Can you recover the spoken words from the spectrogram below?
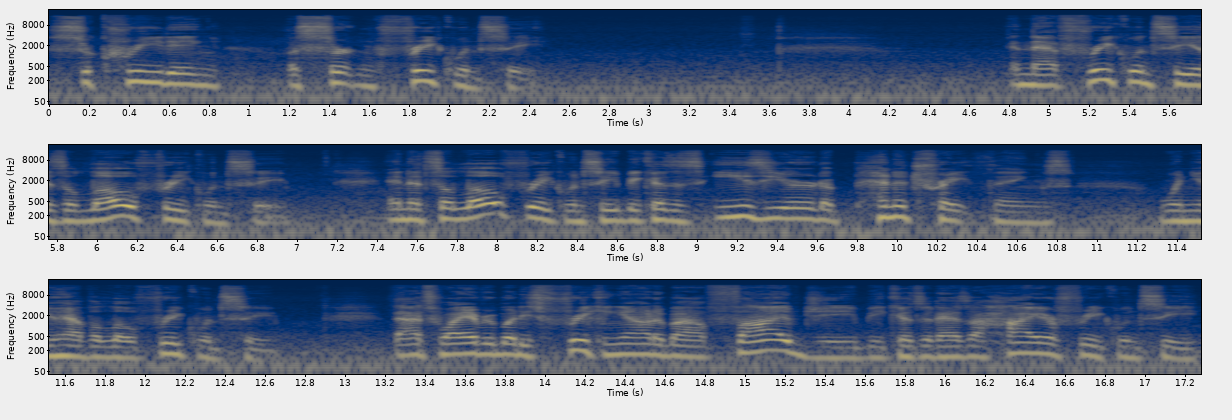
secreting a certain frequency. And that frequency is a low frequency. And it's a low frequency because it's easier to penetrate things when you have a low frequency. That's why everybody's freaking out about 5G because it has a higher frequency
